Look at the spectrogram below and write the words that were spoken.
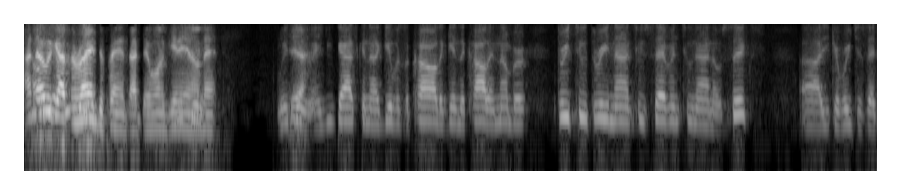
I know oh, we got some Ranger fans out there want to get in on that. We do, and you guys can uh, give us a call. Again, the calling number three two three nine two seven two nine zero six. Uh, you can reach us at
